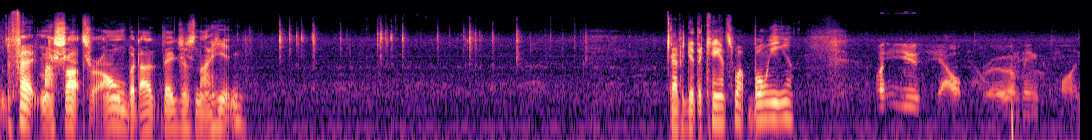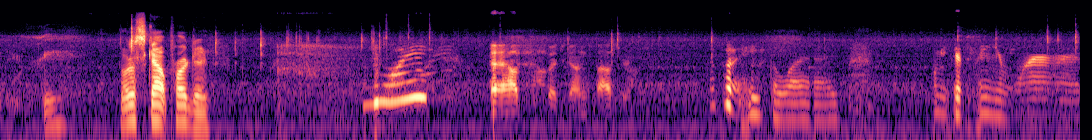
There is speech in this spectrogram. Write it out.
The fact my shots are on, but I, they just not hitting. Got to get the can swap, boy. Why don't you use Scout, bro? I mean, come on, dude. What does Scout Pro do? What? It helps you switch guns faster. That's what I hate the lag. 2015 lag.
